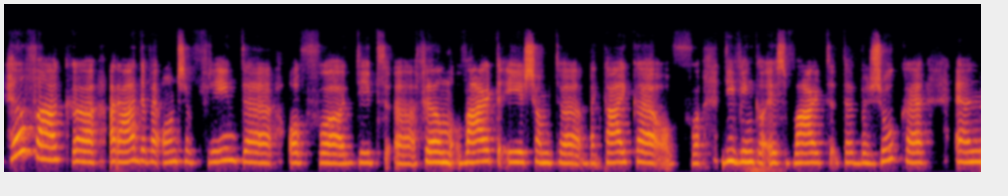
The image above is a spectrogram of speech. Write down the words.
heel vaak raden we onze vrienden of dit film waard is om te bekijken of die winkel is waard te bezoeken. En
